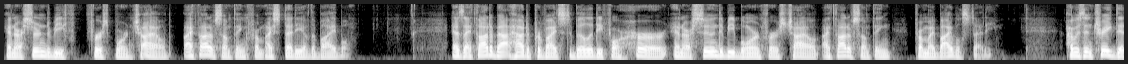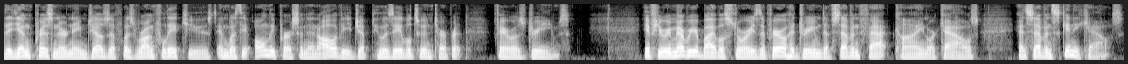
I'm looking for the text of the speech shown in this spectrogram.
and our soon to be firstborn child, I thought of something from my study of the Bible. As I thought about how to provide stability for her and our soon to be born first child, I thought of something from my Bible study. I was intrigued that a young prisoner named Joseph was wrongfully accused and was the only person in all of Egypt who was able to interpret Pharaoh's dreams. If you remember your Bible stories, the Pharaoh had dreamed of seven fat kine or cows and seven skinny cows.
